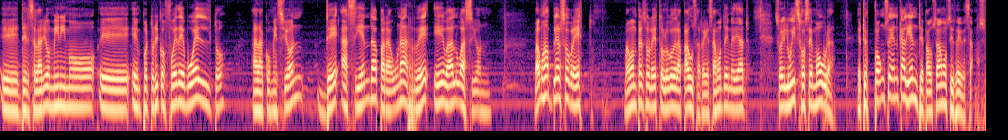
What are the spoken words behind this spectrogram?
eh, del salario mínimo eh, en Puerto Rico fue devuelto a la Comisión de Hacienda para una reevaluación. Vamos a ampliar sobre esto. Vamos a ampliar sobre esto luego de la pausa. Regresamos de inmediato. Soy Luis José Moura. Esto es Ponce en Caliente. Pausamos y regresamos.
